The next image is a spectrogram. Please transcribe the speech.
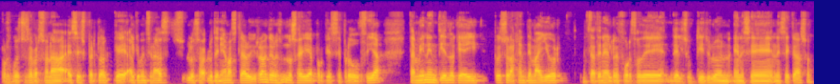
por supuesto, esa persona, ese experto al que, al que mencionabas, lo, tenía más claro. Yo realmente no, sabía por qué se producía. También entiendo que hay, pues, la gente mayor necesita tener el refuerzo de- del subtítulo en, en ese, en ese caso.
